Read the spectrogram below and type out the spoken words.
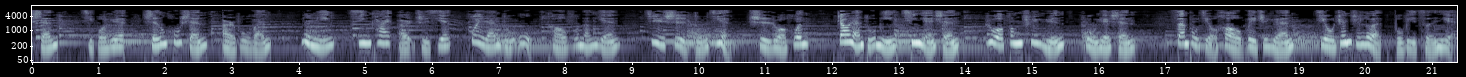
神？岐伯曰：神乎神而不闻，目明，心开而志先，慧然独悟，口服能言，句式独见，视若昏，昭然独明，清言神。若风吹云，故曰神。三不久后谓之源，九真之论不必存也。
